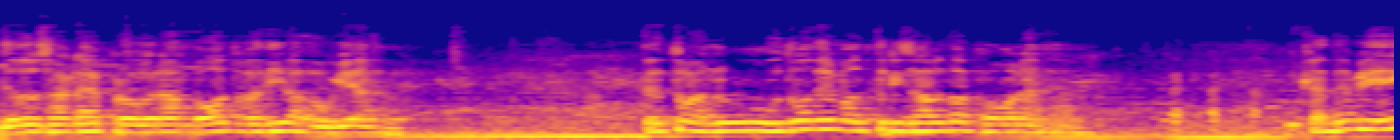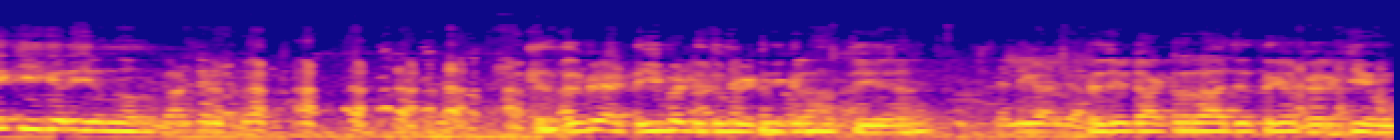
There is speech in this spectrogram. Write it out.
ਜਦੋਂ ਸਾਡਾ ਇਹ ਪ੍ਰੋਗਰਾਮ ਬਹੁਤ ਵਧੀਆ ਹੋ ਗਿਆ ਤੇ ਤੁਹਾਨੂੰ ਉਦੋਂ ਦੇ ਮੰਤਰੀ ਸਾਹਿਬ ਦਾ ਫੋਨ ਆਇਆ। ਕਹਿੰਦੇ ਵੀ ਇਹ ਕੀ ਕਰੀ ਜਾਂਦਾ? ਕਹਿੰਦੇ ਵੀ ਐਡੀ ਵੱਡੀ ਤੂੰ ਮੀਟਿੰਗ ਕਰਾਤੀ ਹੈ। ਤੇ ਜੇ ਡਾਕਟਰ ਰਾਜ ਜਿੱਤ ਕੇ ਫਿਰ ਕੀ ਹੋਊ?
